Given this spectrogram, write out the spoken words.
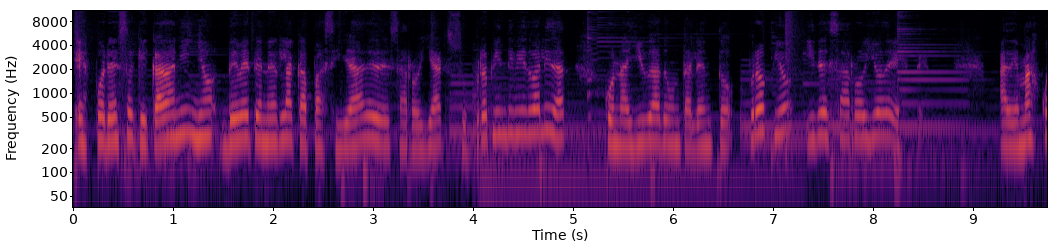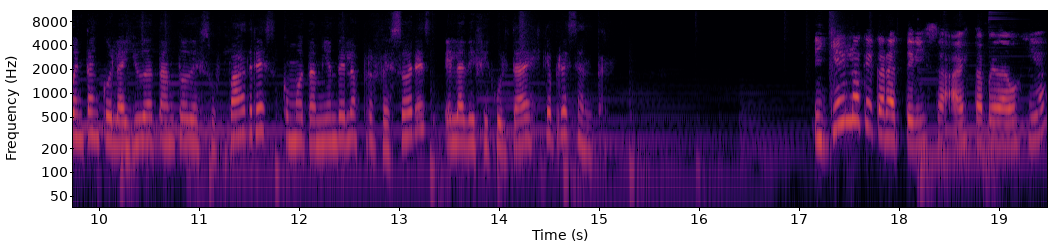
es por eso que cada niño debe tener la capacidad de desarrollar su propia individualidad con ayuda de un talento propio y desarrollo de este. Además cuentan con la ayuda tanto de sus padres como también de los profesores en las dificultades que presentan. ¿Y qué es lo que caracteriza a esta pedagogía?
